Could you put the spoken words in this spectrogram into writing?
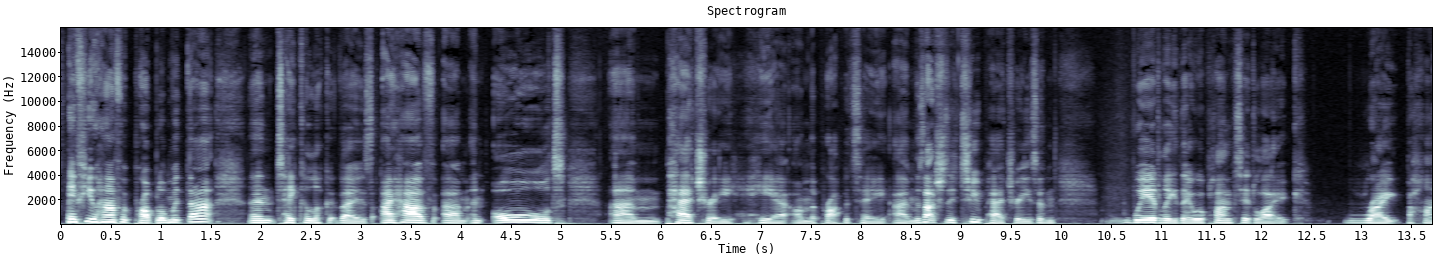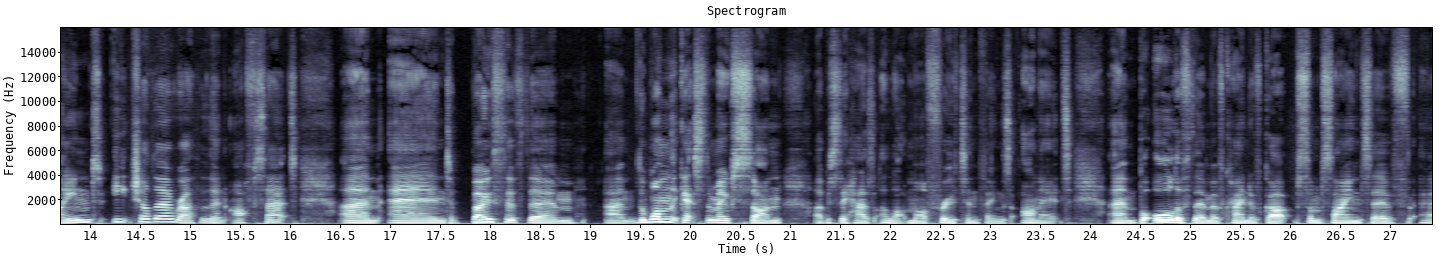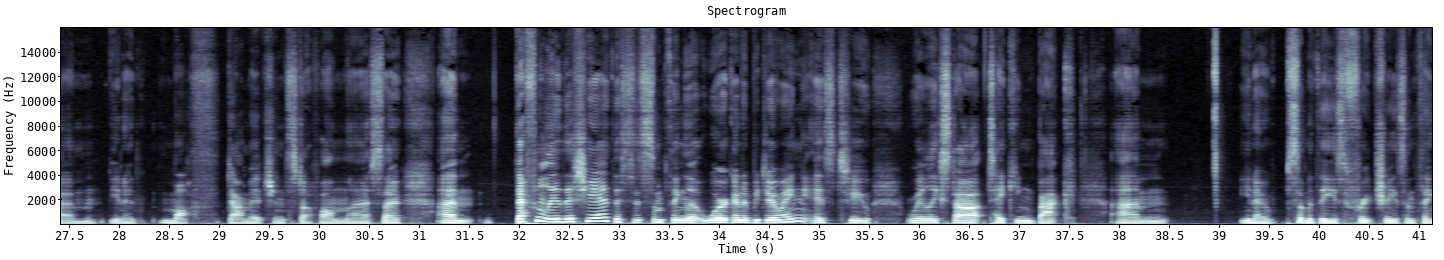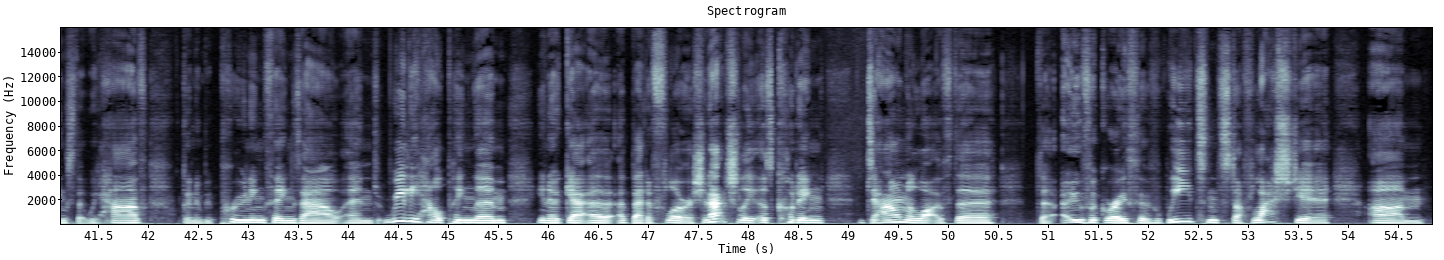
if you have a problem with that, then take a look at those. I have um, an old um, pear tree here on the property. Um, there's actually two pear trees, and weirdly they were planted like right behind each other rather than offset um, and both of them um, the one that gets the most sun obviously has a lot more fruit and things on it. Um, but all of them have kind of got some signs of um, you know moth damage and stuff on there. So um, definitely this year this is something that we're going to be doing is to really start taking back um, you know some of these fruit trees and things that we have going to be pruning things out and really helping them you know get a, a better flourish. And actually us cutting down a lot of the the overgrowth of weeds and stuff last year um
